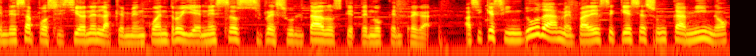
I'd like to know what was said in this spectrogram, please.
en esa posición en la que me encuentro y en esos resultados que tengo que entregar. Así que sin duda me parece que ese es un camino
